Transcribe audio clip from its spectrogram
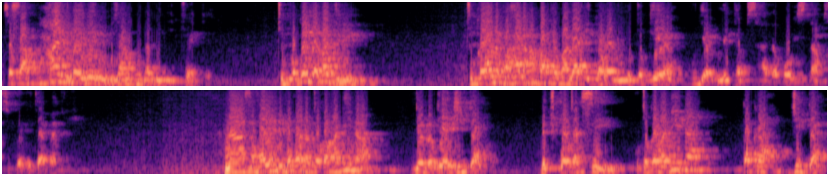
Sasa haya ni maeneo ndugu zangu, inabidi twende. Tulipokwenda Badri tukaona pahala ambapo malaika walipotokea kuja kuleta msaada kwa Uislamu siku ya vita ya Badri. Na safari nilipokuwa natoka Madina, ndiondokea Jidda, nimechukua taksi kutoka Madina mpaka Jidda,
